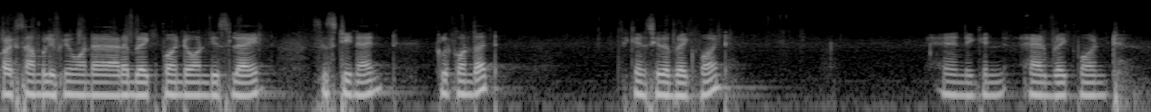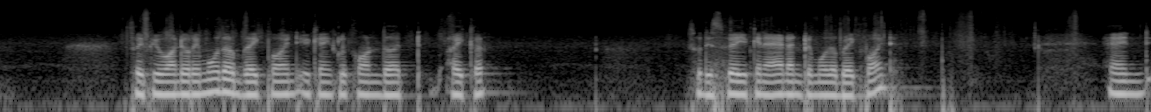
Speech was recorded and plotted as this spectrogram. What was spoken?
for example if you want to add a breakpoint on this line 69 click on that. You can see the breakpoint. And you can add breakpoint so if you want to remove the breakpoint you can click on that icon. So this way you can add and remove the breakpoint and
